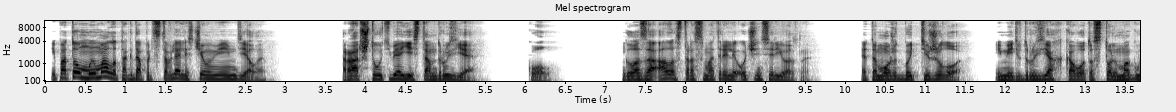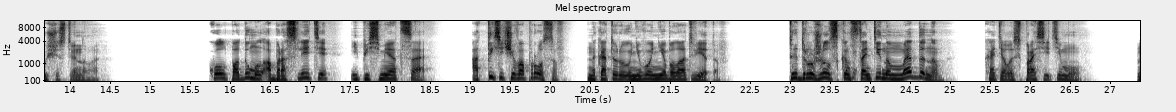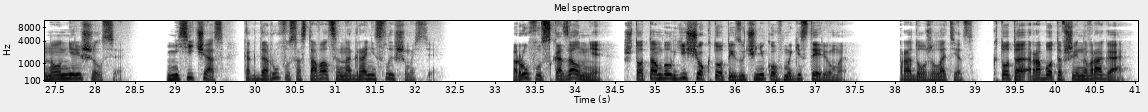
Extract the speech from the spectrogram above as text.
И потом мы мало тогда представляли, с чем имеем дело. Рад, что у тебя есть там друзья. Кол. Глаза Алластера смотрели очень серьезно. Это может быть тяжело, иметь в друзьях кого-то столь могущественного. Кол подумал о браслете и письме отца, о тысяче вопросов, на которые у него не было ответов. «Ты дружил с Константином Медденом?» — хотелось спросить ему. Но он не решился. Не сейчас, когда Руфус оставался на грани слышимости. Руфус сказал мне, что там был еще кто-то из учеников магистериума», — продолжил отец. «Кто-то, работавший на врага».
